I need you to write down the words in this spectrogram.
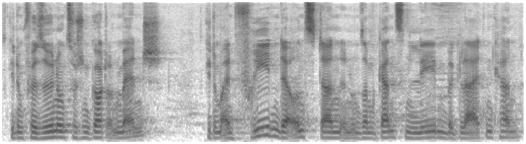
Es geht um Versöhnung zwischen Gott und Mensch. Es geht um einen Frieden, der uns dann in unserem ganzen Leben begleiten kann.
